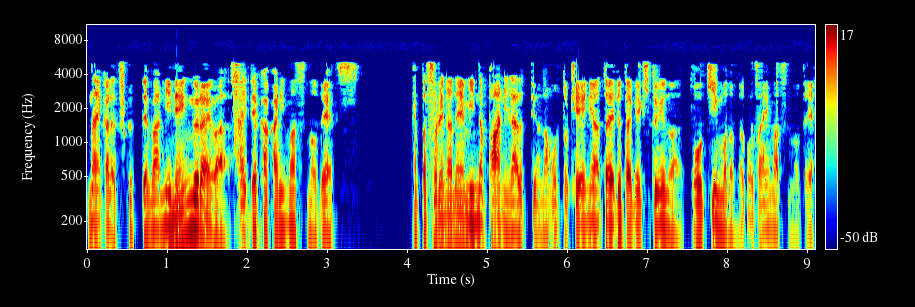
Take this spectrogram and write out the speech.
苗から作って、まあ2年ぐらいは最低かかりますので、やっぱそれがね、みんなパーになるっていうのは、本当経営に与える打撃というのは大きいものがございますので、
